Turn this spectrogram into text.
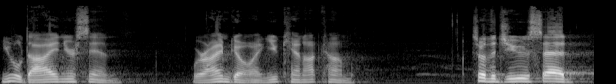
You will die in your sin. Where I am going, you cannot come. So the Jews said,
